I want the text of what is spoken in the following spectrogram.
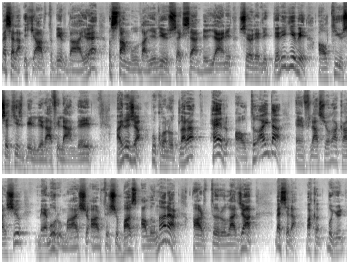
Mesela 2 artı bir daire İstanbul'da 780 bin yani söyledikleri gibi 608 bin lira filan değil. Ayrıca bu konutlara her 6 ayda enflasyona karşı memur maaşı artışı baz alınarak artırılacak. Mesela bakın bugün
